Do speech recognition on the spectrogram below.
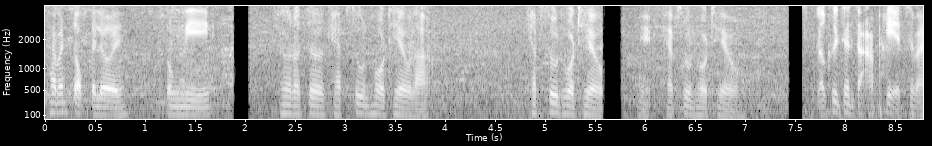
ให้มันจบไปเลย ตรงนี้ เธอเราเจอแคปซูลโฮเทลละแคปซูลโฮเทลนี่แคปซูลโฮเทลแล้วคือฉันจะอัปเกรดใช่ไหม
